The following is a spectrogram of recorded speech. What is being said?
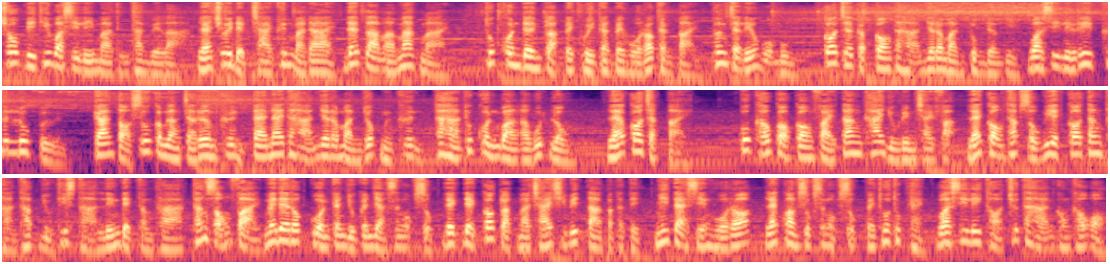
โชคดีที่วาซิลีมาถึงทันเวลา และช่วยเด็กชายขึ้นมาได้ ได้ปลามามากมาย ทุกคนเดินกลับไปคุยกันไปหัวเราะกันไป เพิ่งจะเลี้ยวหัวมุม ก็เจอกับกองทหารเยอรมันกลุ่มเดิมอีก วาซิลีรีบขึ้นลูกปืน การต่อสู้กำลังจะเริ่มขึ้น แต่นายทหารเยอรมันยกมือขึ้น ทหารทุกคนวางอาวุธลง แล้วก็จัดไป พวกเขาก่อกองฝ่ายตั้งค่ายอยู่ริมชายฝั่งและกองทัพโซเวียตก็ตั้งฐานทัพอยู่ที่สถานเลี้ยงเด็กกำพร้าทั้งสองฝ่ายไม่ได้รบกวนกันอยู่กันอย่างสงบสุข เด็กๆก็กลับมาใช้ชีวิตตามปกติ มีแต่เสียงหัวเราะและความสุขสงบสุขไปทั่วทุกแห่งวาซิลีถอดชุดทหารของเขาออก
